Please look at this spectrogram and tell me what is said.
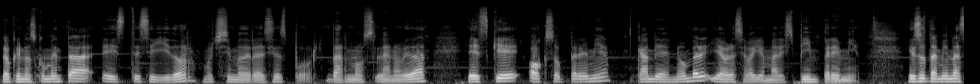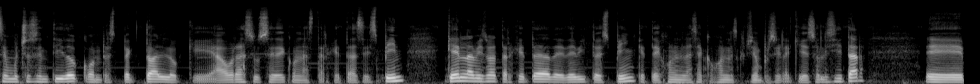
Lo que nos comenta este seguidor, muchísimas gracias por darnos la novedad, es que Oxo Premia cambia de nombre y ahora se va a llamar Spin Premia. Eso también hace mucho sentido con respecto a lo que ahora sucede con las tarjetas Spin, que en la misma tarjeta de débito Spin, que te dejo un enlace acá en la descripción por si la quieres solicitar, eh,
